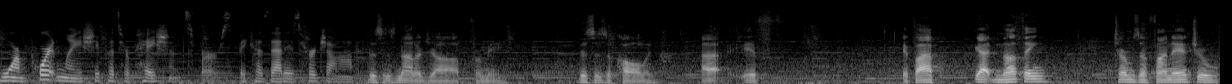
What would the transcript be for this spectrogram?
more importantly, she puts her patients first because that is her job. This is not a job for me. This is a calling. Uh, if if I got nothing in terms of financial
